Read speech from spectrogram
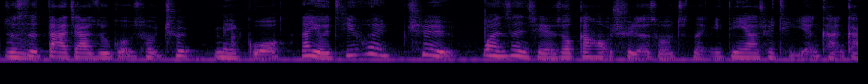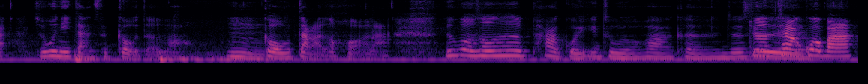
就是大家如果说去美国，那有机会去万圣节的时候刚好去的时候，真的一定要去体验看看。如果你胆子够的牢，嗯，够大的话啦。如果说是怕鬼一族的话，可能就是就跳过吧，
